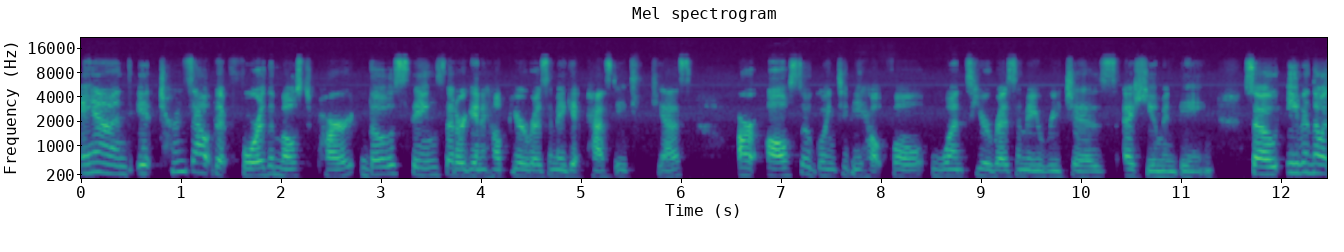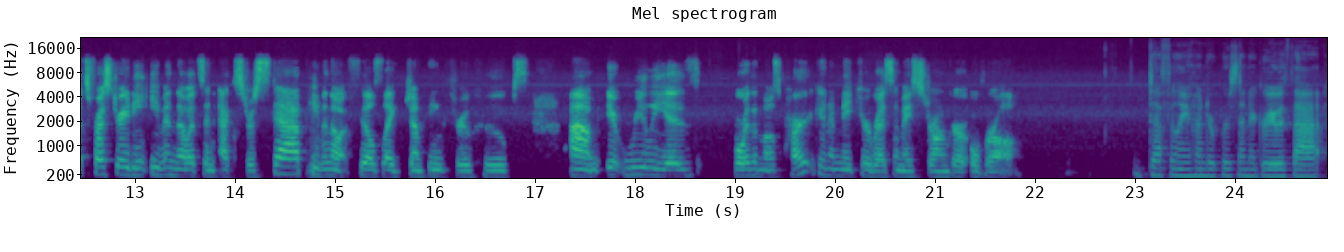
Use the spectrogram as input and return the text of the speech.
And it turns out that for the most part, those things that are going to help your resume get past ATS are also going to be helpful once your resume reaches a human being. So even though it's frustrating, even though it's an extra step, even though it feels like jumping through hoops, um, it really is, for the most part, going to make your resume stronger overall. Definitely 100% agree with that.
